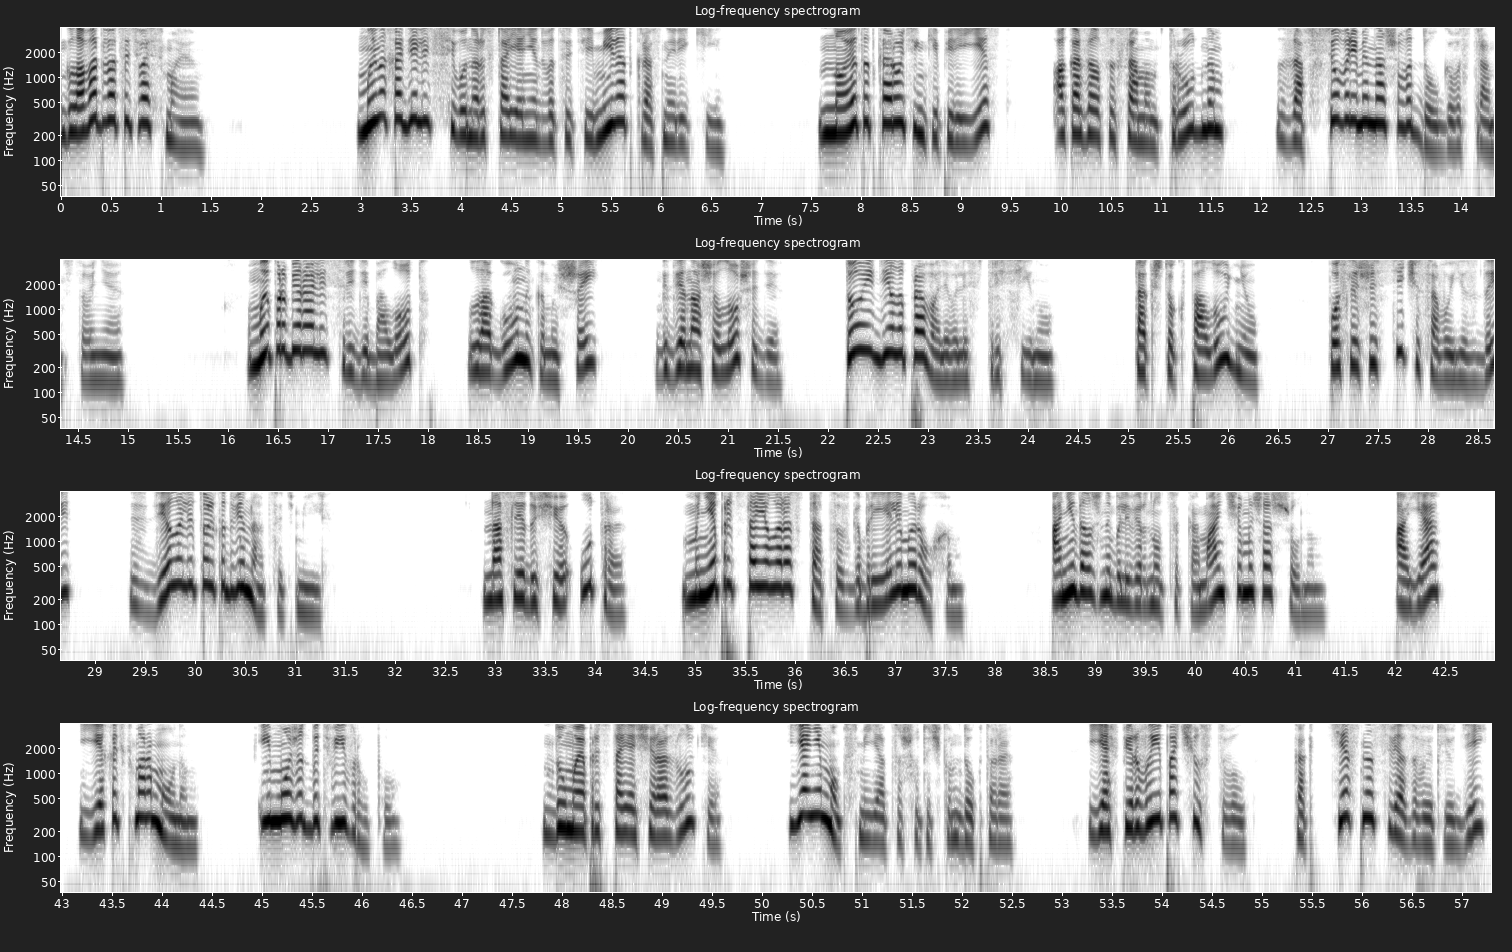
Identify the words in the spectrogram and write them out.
Глава 28. Мы находились всего на расстоянии 20 миль от Красной реки. Но этот коротенький переезд оказался самым трудным за все время нашего долгого странствования. Мы пробирались среди болот, лагун и камышей, где наши лошади то и дело проваливались в трясину. Так что к полудню, после шестичасовой езды, сделали только 12 миль. На следующее утро мне предстояло расстаться с Габриэлем и Рухом. Они должны были вернуться к Каманчам и Шашунам, а я ехать к Мормонам и, может быть, в Европу. Думая о предстоящей разлуке, я не мог смеяться шуточкам доктора. Я впервые почувствовал, как тесно связывают людей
